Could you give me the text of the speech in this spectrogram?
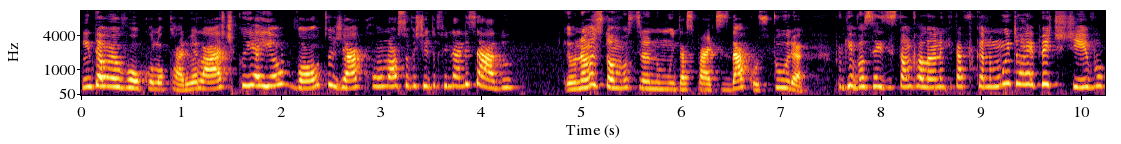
Então, eu vou colocar o elástico e aí eu volto já com o nosso vestido finalizado. Eu não estou mostrando muitas partes da costura, porque vocês estão falando que tá ficando muito repetitivo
